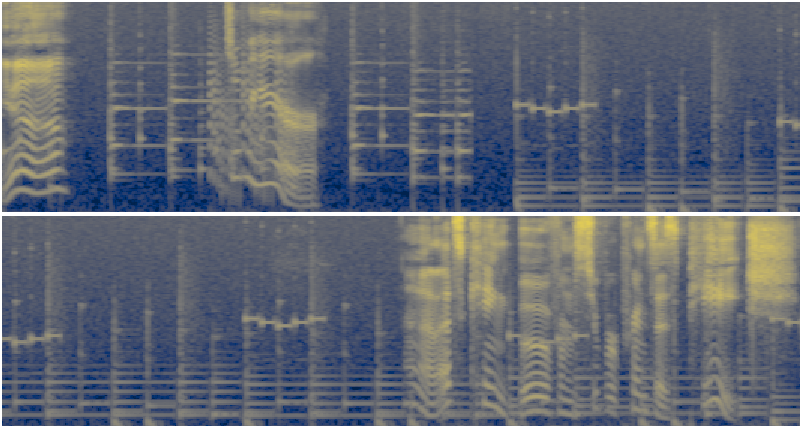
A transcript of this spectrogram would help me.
Yeah. What's over here? Ah, that's King Boo from Super Princess Peach.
